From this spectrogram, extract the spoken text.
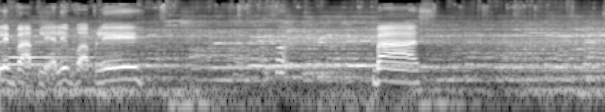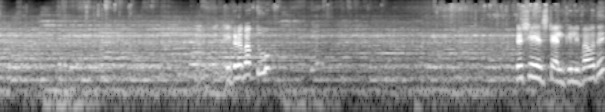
अरे बापले आले बापले बस. इकडे बघ तू. कशी हेअरस्टाईल केली पाहू दे.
